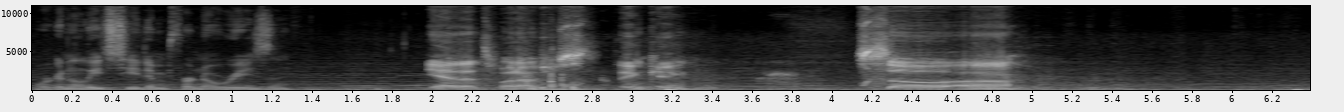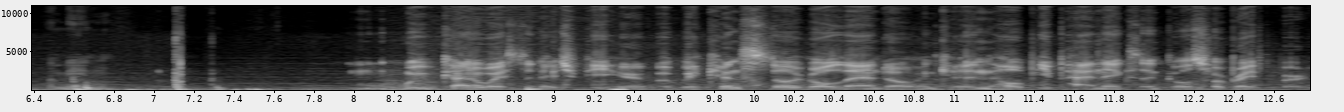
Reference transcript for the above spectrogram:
We're gonna leech seed him for no reason. Yeah, that's what I was thinking. So, uh, I mean, we kind of wasted HP here, but we can still go Lando and, and hope he panics and goes for Brave Bird.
